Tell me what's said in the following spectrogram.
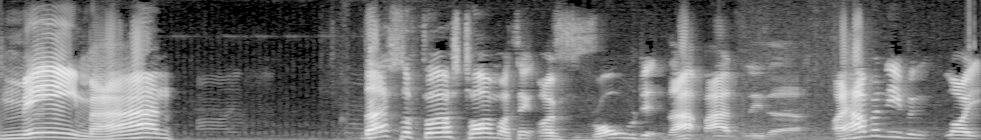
Me, man! That's the first time I think I've rolled it that badly there. I haven't even, like,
